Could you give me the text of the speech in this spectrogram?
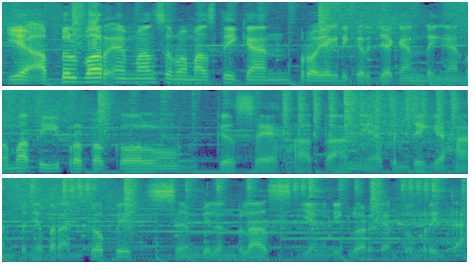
Ya, Abdul Bar Eman memastikan proyek dikerjakan dengan mematuhi protokol kesehatan ya pencegahan penyebaran COVID-19 yang dikeluarkan pemerintah.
